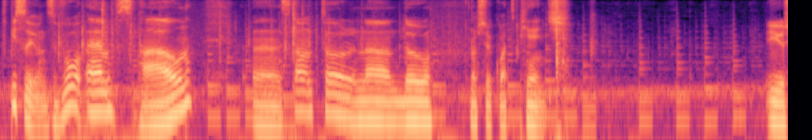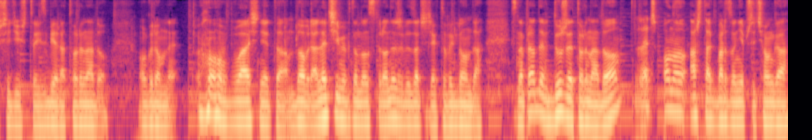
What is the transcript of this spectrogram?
Wpisując wm spawn e, spawn tornado na przykład 5 i już się dziś tutaj zbiera tornado ogromne. O, właśnie tam. Dobra, lecimy w tą stronę, żeby zobaczyć jak to wygląda. Jest naprawdę duże tornado, lecz ono aż tak bardzo nie przyciąga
